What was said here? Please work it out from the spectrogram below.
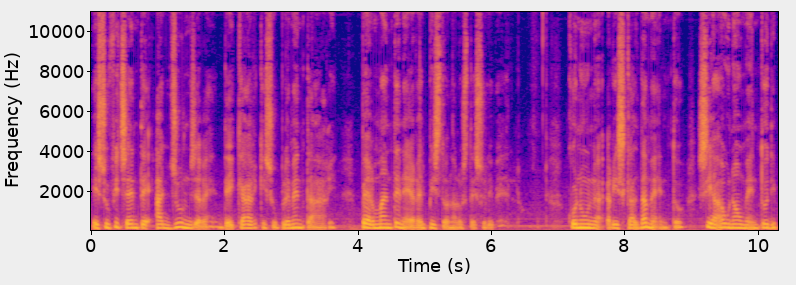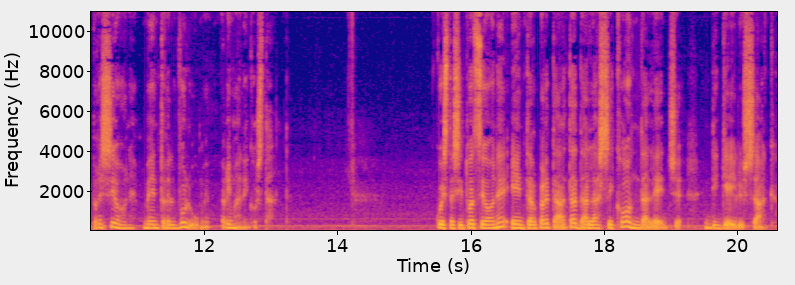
è sufficiente aggiungere dei carichi supplementari per mantenere il pistone allo stesso livello. Con un riscaldamento si ha un aumento di pressione, mentre il volume rimane costante. Questa situazione è interpretata dalla seconda legge di Gay-Lussac,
